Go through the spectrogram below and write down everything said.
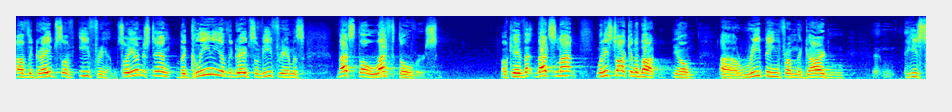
of the grapes of Ephraim? So you understand, the gleaning of the grapes of Ephraim is that's the leftovers. Okay, that, that's not, when he's talking about, you know, uh, reaping from the garden, he's,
